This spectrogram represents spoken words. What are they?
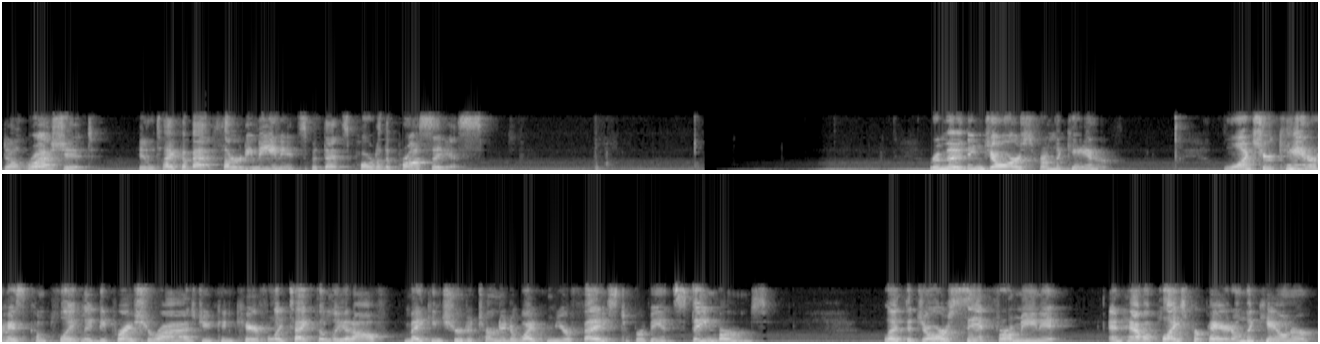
Don't rush it. It'll take about 30 minutes, but that's part of the process. Removing jars from the canner. Once your canner has completely depressurized, you can carefully take the lid off, making sure to turn it away from your face to prevent steam burns. Let the jars sit for a minute and have a place prepared on the counter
